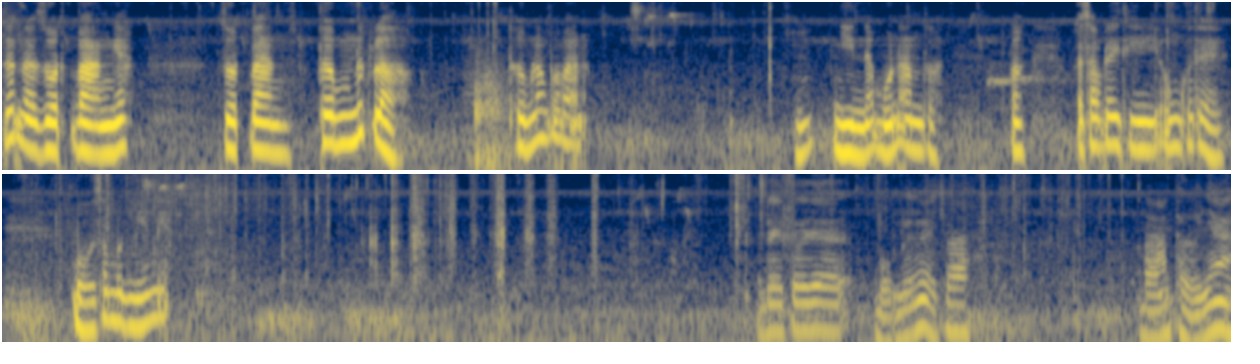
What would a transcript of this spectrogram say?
rất là ruột vàng nhé. Ruột vàng thơm nức lở. Thơm lắm các bạn ạ. Ừ, nhìn đã muốn ăn rồi. Vâng và sau đây thì ông có thể bổ ra một miếng đi ạ. Đây tôi ờ, bổ miếng này cho bà ăn thử nha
